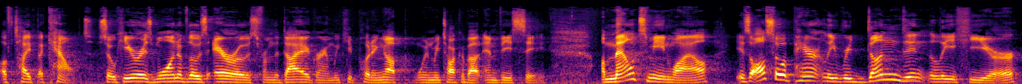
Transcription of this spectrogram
of type account. So here is one of those arrows from the diagram we keep putting up when we talk about MVC. Amount, meanwhile, is also apparently redundantly here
